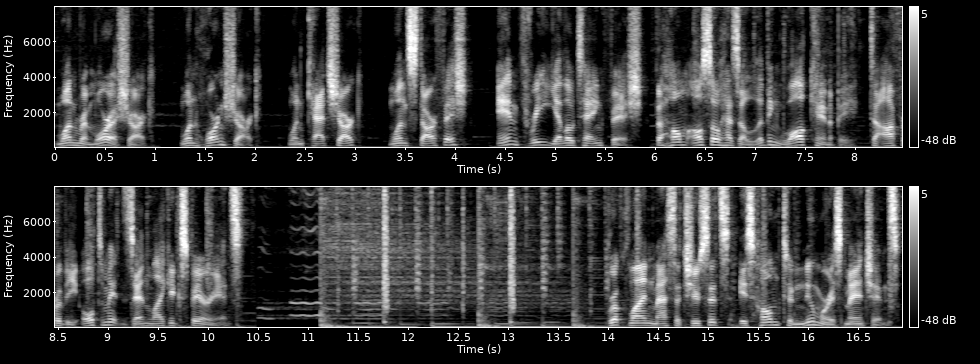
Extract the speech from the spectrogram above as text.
1 remora shark, 1 horn shark, 1 cat shark, 1 starfish, and 3 yellow tang fish. The home also has a living wall canopy to offer the ultimate zen-like experience. Brookline, Massachusetts is home to numerous mansions.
